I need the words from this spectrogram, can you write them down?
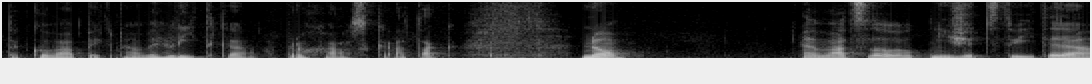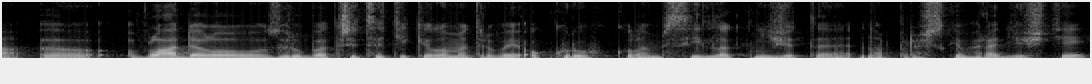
Taková pěkná vyhlídka a procházka a tak. No, Václavovo knížectví teda uh, vládalo zhruba 30-kilometrový okruh kolem sídla knížete na Pražském hradišti.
